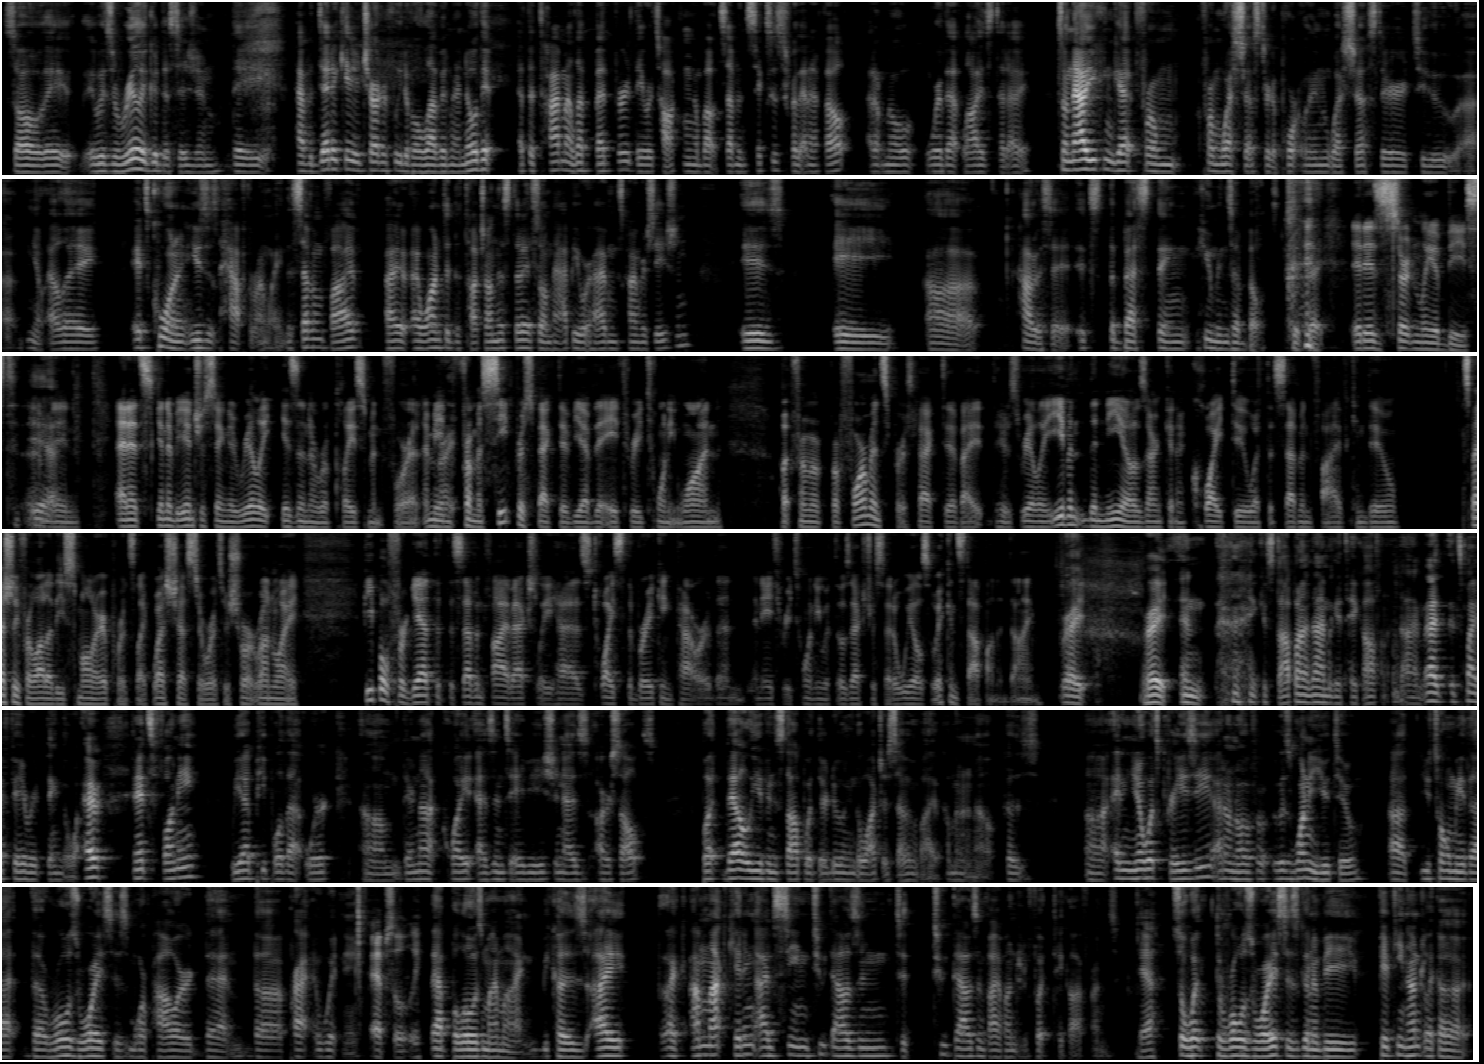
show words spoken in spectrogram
So they it was a really good decision. They have a dedicated charter fleet of 11. I know that at the time I left Bedford, they were talking about seven sixes for the NFL. I don't know where that lies today. So now you can get from from Westchester to Portland, Westchester to uh, you know LA. It's cool and it uses half the runway. The seven five. I, I wanted to touch on this today, so I'm happy we're having this conversation. Is a uh, how to say it? It's the best thing humans have built today. It is certainly a beast. Yeah. I mean, and it's going to be interesting. There really isn't a replacement for it. I mean, Right. from a seat perspective, you have the A321, but from a performance perspective, I there's really even the Neos aren't going to quite do what the 7.5 can do, especially for a lot of these smaller airports like Westchester, where it's a short runway. People forget that the 7.5 actually has twice the braking power than an A320 with those extra set of wheels, so it can stop on a dime. Right. Right. And it can stop on a dime, it can take off on a dime. It's my favorite thing to watch. And it's funny. We have people that work, um, they're not quite as into aviation as ourselves, but they'll even stop what they're doing to watch a 7.5 come in and out. Because, uh, and you know what's crazy? I don't know if it was one of you two. Uh, you told me that the Rolls Royce is more powered than the Pratt and Whitney Absolutely. that blows my mind because I like I'm not kidding. I've seen 2,000 to 2,500 foot takeoff runs. Yeah. So what the Rolls Royce is going to be 1,500, like a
